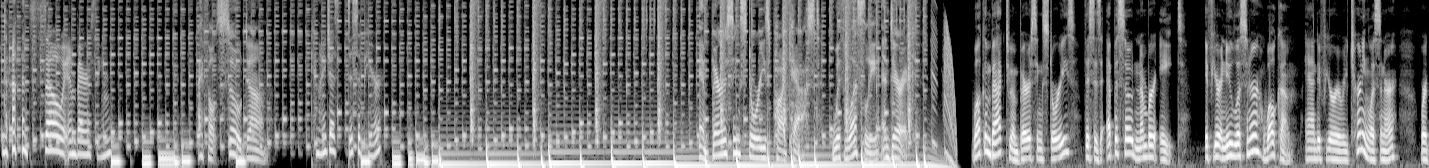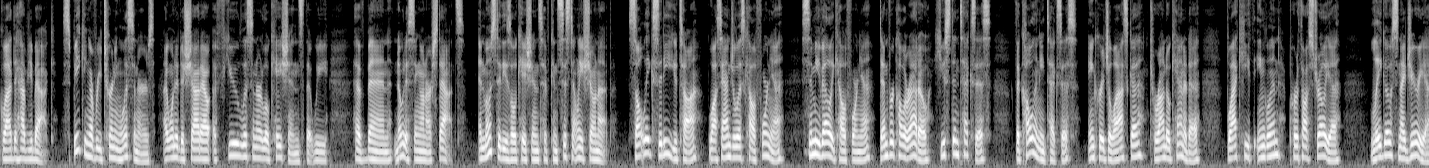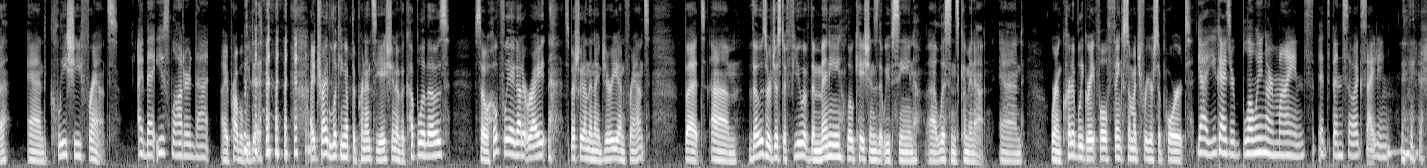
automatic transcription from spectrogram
That's so embarrassing. I felt so dumb. Can I just disappear? Embarrassing Stories Podcast with Leslie and Derek. Welcome back to Embarrassing Stories. This is episode number eight. If you're a new listener, welcome. And if you're a returning listener, we're glad to have you back. Speaking of returning listeners, I wanted to shout out a few listener locations that we have been noticing on our stats. And most of these locations have consistently shown up Salt Lake City, Utah, Los Angeles, California, Simi Valley, California, Denver, Colorado, Houston, Texas, The Colony, Texas, Anchorage, Alaska, Toronto, Canada, Blackheath, England, Perth, Australia, Lagos, Nigeria, and Clichy, France. I bet you slaughtered that. I probably did. I tried looking up the pronunciation of a couple of those, so hopefully I got it right, especially on the Nigeria and France. But um, those are just a few of the many locations that we've seen uh, listens come in at. And we're incredibly grateful. Thanks so much for your support. Yeah, you guys are blowing our minds. It's been so exciting.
